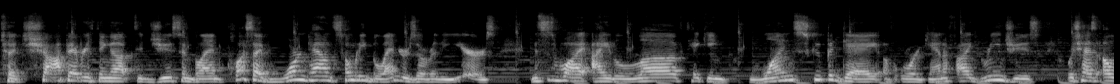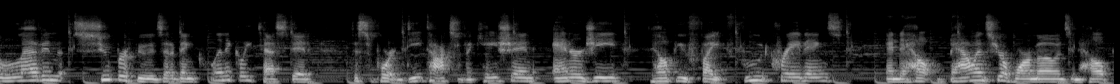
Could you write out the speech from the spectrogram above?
to chop everything up to juice and blend. Plus, I've worn down so many blenders over the years. This is why I love taking one scoop a day of Organifi green juice, which has 11 superfoods that have been clinically tested to support detoxification, energy, to help you fight food cravings, and to help balance your hormones and help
